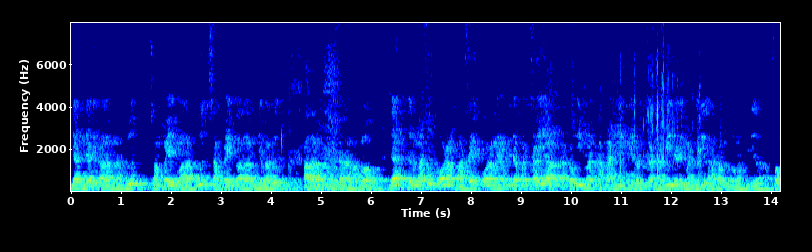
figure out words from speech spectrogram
dan dari alam nasut sampai malakut sampai ke alam jabarut alam kebesaran Allah dan termasuk orang fasik, orang yang tidak percaya atau iman akan dimirajkan Nabi dari Masjidil Haram ke Masjidil Aqsa.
